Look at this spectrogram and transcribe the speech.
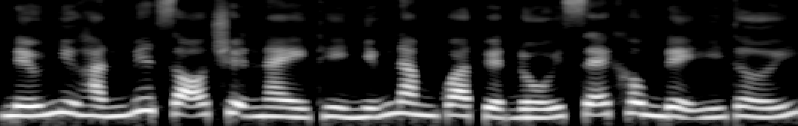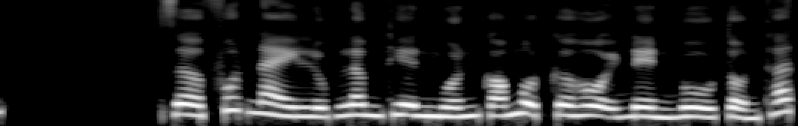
nếu như hắn biết rõ chuyện này thì những năm qua tuyệt đối sẽ không để ý tới. Giờ phút này Lục Lâm Thiên muốn có một cơ hội đền bù tổn thất.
